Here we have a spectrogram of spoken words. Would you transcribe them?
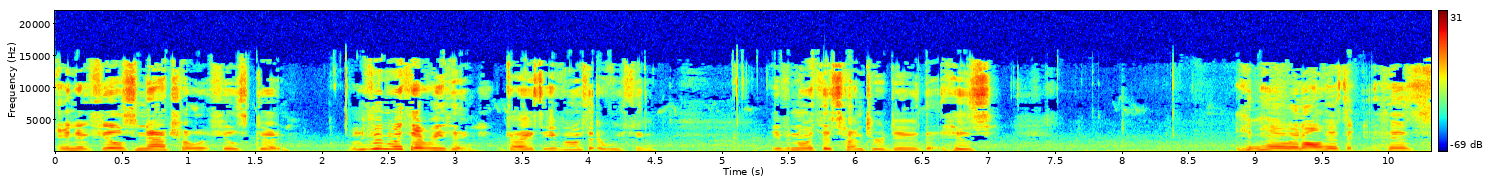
and it feels natural. It feels good. Even with everything, guys, even with everything. Even with this hunter dude that his you know, in all his his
